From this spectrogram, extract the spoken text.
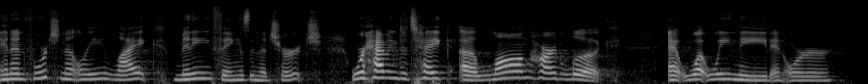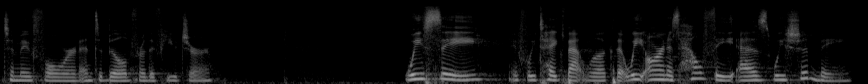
And unfortunately, like many things in the church, we're having to take a long, hard look at what we need in order to move forward and to build for the future. We see, if we take that look, that we aren't as healthy as we should be.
